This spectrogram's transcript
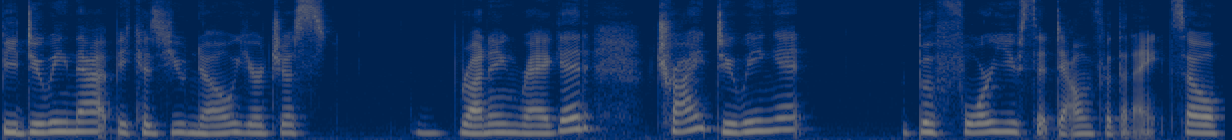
be doing that because you know you're just running ragged, try doing it before you sit down for the night. So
